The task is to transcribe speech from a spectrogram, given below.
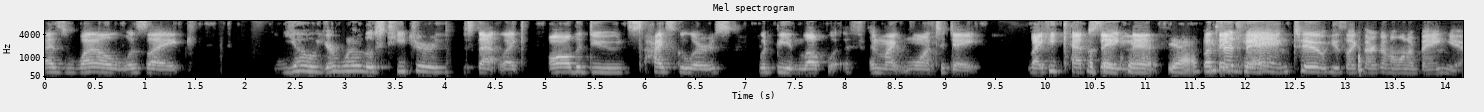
as well was like, "Yo, you're one of those teachers that like all the dudes, high schoolers, would be in love with and like want to date." Like he kept But they saying can't. that, Yeah. but he they said can't. bang too. He's like, they're gonna want to bang you.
